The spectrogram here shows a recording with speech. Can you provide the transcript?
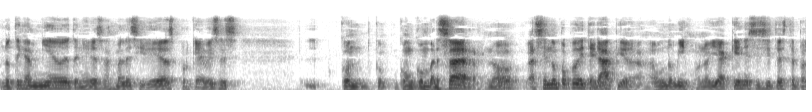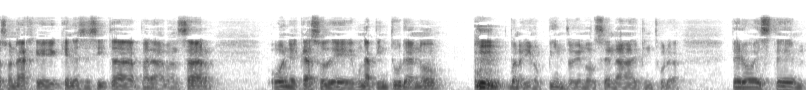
no tengan miedo de tener esas malas ideas porque a veces con, conversar, ¿no? Haciendo un poco de terapia a uno mismo, ¿no? Ya, ¿qué necesita este personaje? ¿Qué necesita para avanzar? O en el caso de una pintura, ¿no? bueno, yo no pinto, yo no sé nada de pintura, pero este,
